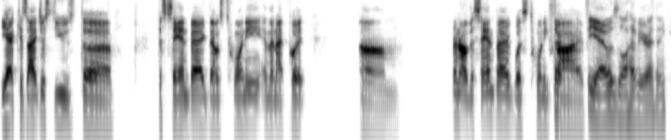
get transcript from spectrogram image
Yeah, because I just used the the sandbag that was twenty, and then I put um no, no, the sandbag was 25. Yeah, it was a little heavier, I think.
